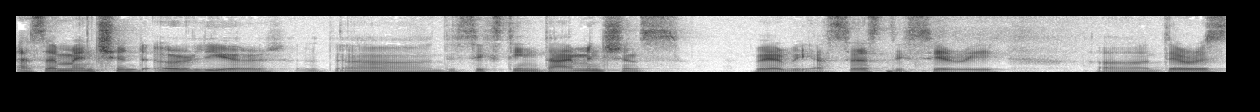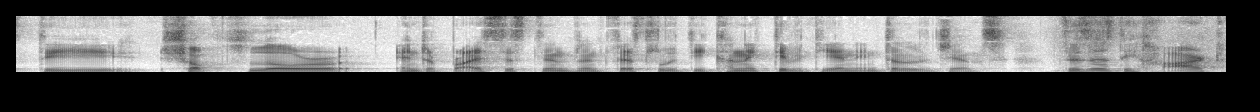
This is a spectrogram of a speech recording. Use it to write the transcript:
As I mentioned earlier, uh, the 16 dimensions where we assess the Siri, uh, there is the shop floor, enterprise systems, and facility connectivity and intelligence. This is the heart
